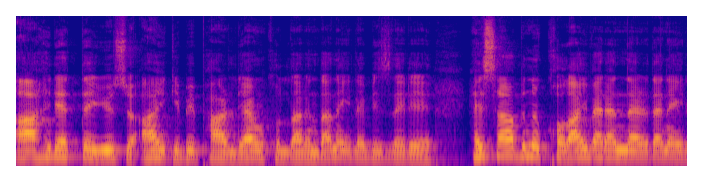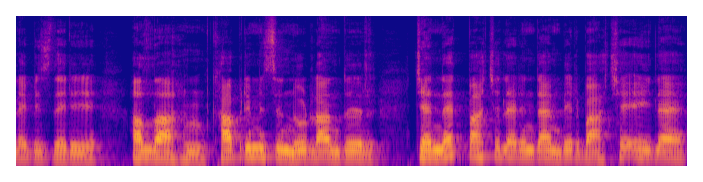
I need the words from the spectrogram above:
ahirette yüzü ay gibi parlayan kullarından eyle bizleri. Hesabını kolay verenlerden eyle bizleri. Allah'ım kabrimizi nurlandır. Cennet bahçelerinden bir bahçe eyle.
